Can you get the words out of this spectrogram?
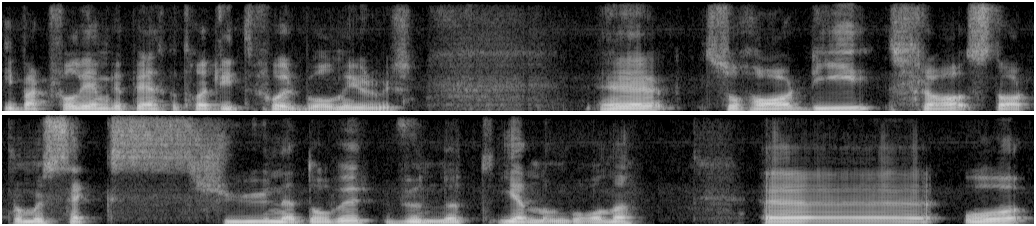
i hvert fall i MGP, jeg skal ta et lite forbehold med Eurovision, eh, så har de fra start nummer seks-sju nedover vunnet gjennomgående. Eh, og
